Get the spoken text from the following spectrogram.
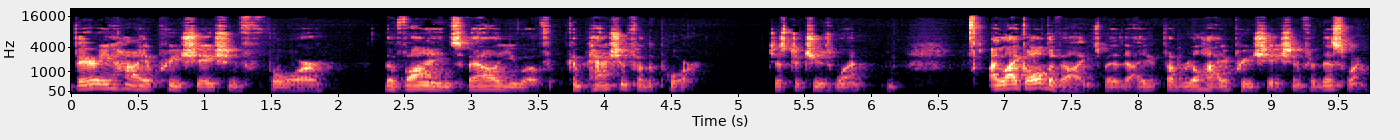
very high appreciation for the vine's value of compassion for the poor, just to choose one. I like all the values, but I have a real high appreciation for this one.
